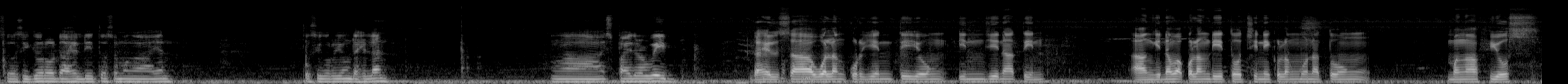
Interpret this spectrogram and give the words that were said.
so siguro dahil dito sa mga yan. Ito siguro yung dahilan. Mga spider wave Dahil sa walang kuryente yung engine natin, ang ginawa ko lang dito, chini ko lang muna tong mga fuse.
